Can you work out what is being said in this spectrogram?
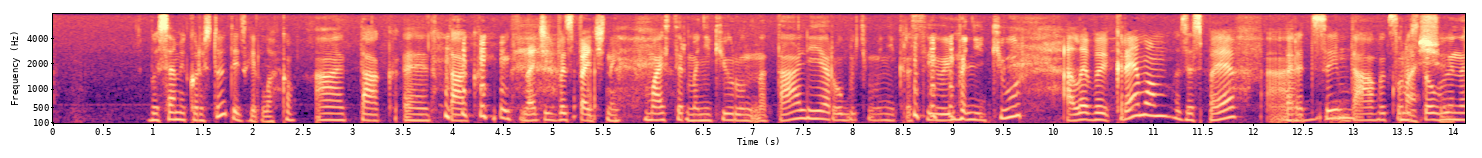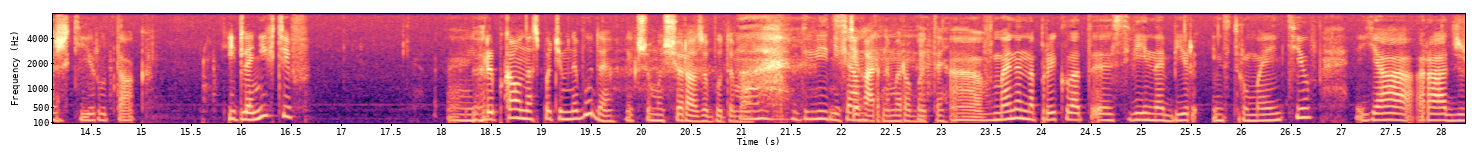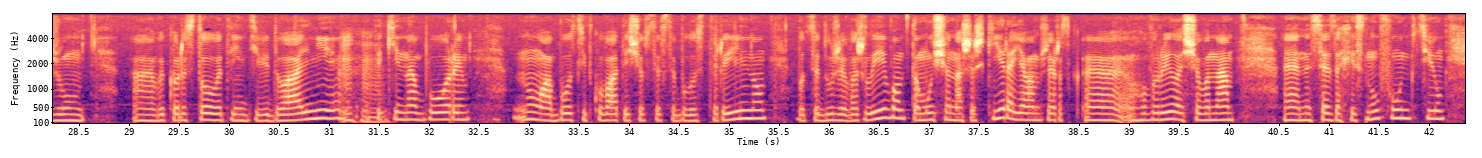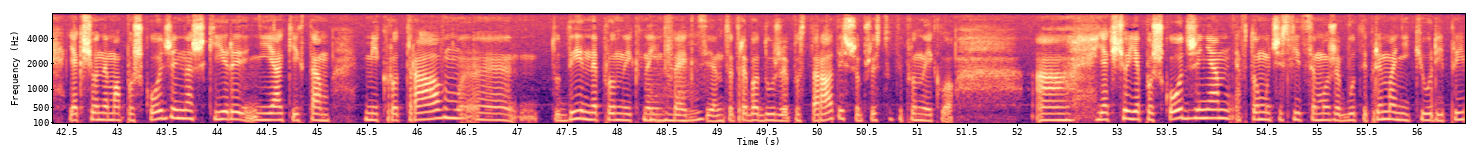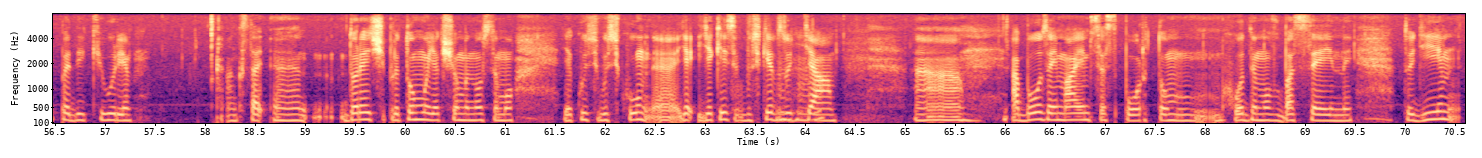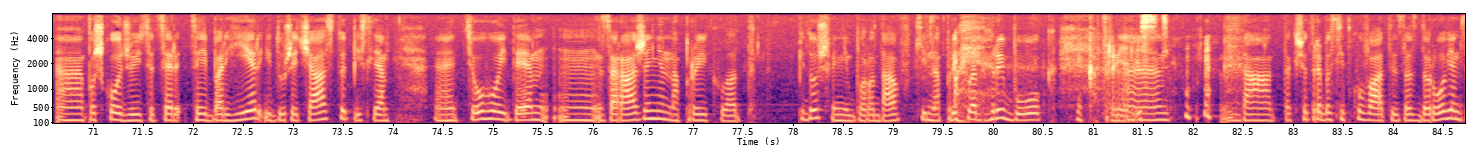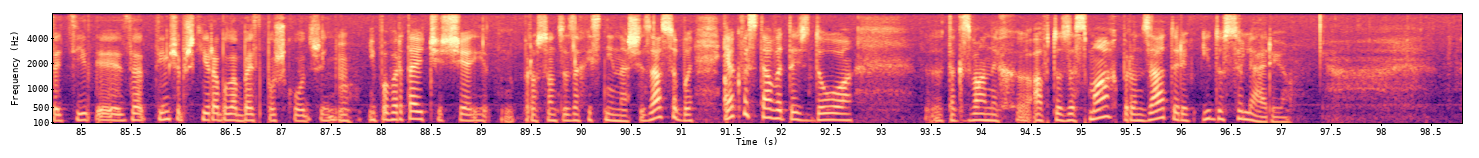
Ви самі користуєтесь гель-лаком? А, так, е, так. Значить, безпечний. Майстер манікюру Наталія робить мені красивий манікюр. Але ви кремом з А, перед цим да, використовую на шкіру, так. І для нігтів Е, грибка у нас потім не буде, якщо ми щоразу будемо Дивіться, нігті гарними робити. в мене, наприклад, е, свій набір інструментів. Я раджу використовувати індивідуальні Мгм. такі набори, ну або слідкувати, щоб все все було стерильно, бо це дуже важливо, тому що наша шкіра, я вам вже роз, е, говорила, що вона е, несе захисну функцію. Якщо нема пошкоджень на шкіри, ніяких там мікротравм, е, туди не проникне інфекція. Ну, Це треба дуже постаратись, щоб щось туди проникло. Якщо є пошкодження, в тому числі це може бути при манікюрі, при педикюрі. Е, До речі, при тому, якщо ми носимо якусь вузьку, е, якесь вузьке взуття, е, або займаємося спортом, ходимо в басейни, тоді пошкоджується цей- бар'єр, і дуже часто після цього йде зараження, наприклад. Підошвені бородавки, наприклад, грибок. Яка прелість. Е, да, так що треба слідкувати за здоров'ям, за, ці, е, за тим, щоб шкіра була без пошкоджень. І повертаючись ще про сонцезахисні наші засоби, як ви ставитесь до е, так званих автозасмаг, бронзаторів і до солярію?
